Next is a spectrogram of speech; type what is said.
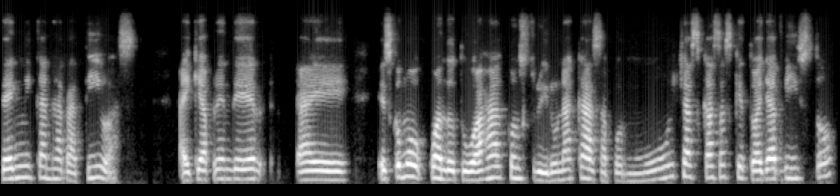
técnicas narrativas. Hay que aprender, eh, es como cuando tú vas a construir una casa, por muchas casas que tú hayas visto,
